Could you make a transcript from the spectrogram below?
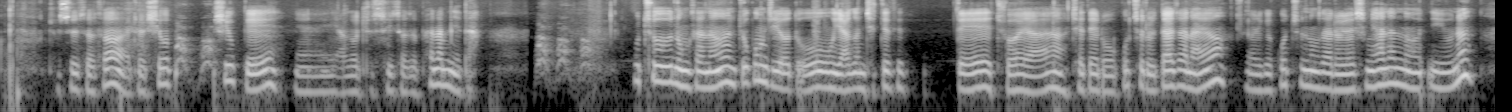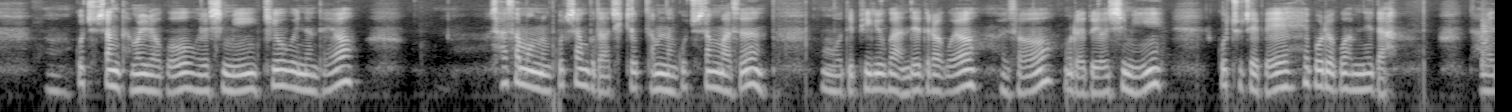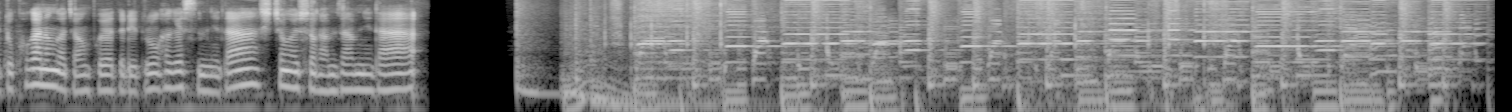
줄 수 있어서 아주 쉬우, 쉽게 예, 약을 줄 수 있어서 편합니다. 고추 농사는 조금 지어도 약은 제때 주어야 제대로 고추를 따잖아요. 이렇게 고추 농사를 열심히 하는 이유는 어, 고추장 담으려고 열심히 키우고 있는데요. 사서 먹는 고추장보다 직접 담는 고추장 맛은 어, 어디 비교가 안 되더라고요. 그래서 올해도 열심히 고추 재배 해보려고 합니다. 다음에 또 커가는 과정 보여드리도록 하겠습니다. 시청해주셔서 감사합니다.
